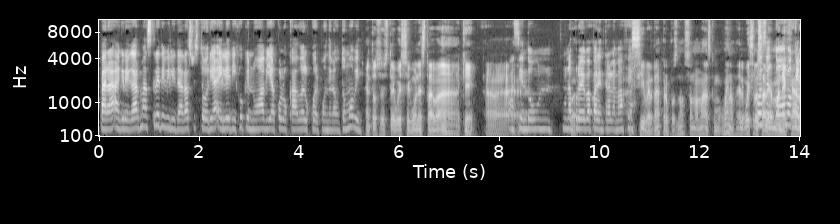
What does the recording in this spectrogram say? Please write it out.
Para agregar más credibilidad a su historia, él le dijo que no había colocado el cuerpo en el automóvil. Entonces este güey según estaba, ¿qué? Ah, Haciendo una pues, prueba para entrar a la mafia. Sí, ¿verdad? Pero pues no, son mamadas. Como, bueno, el güey se las pues sabía manejar.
